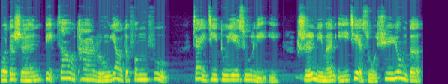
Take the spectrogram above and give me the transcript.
我的神必照他荣耀的丰富，在基督耶稣里，使你们一切所需用的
